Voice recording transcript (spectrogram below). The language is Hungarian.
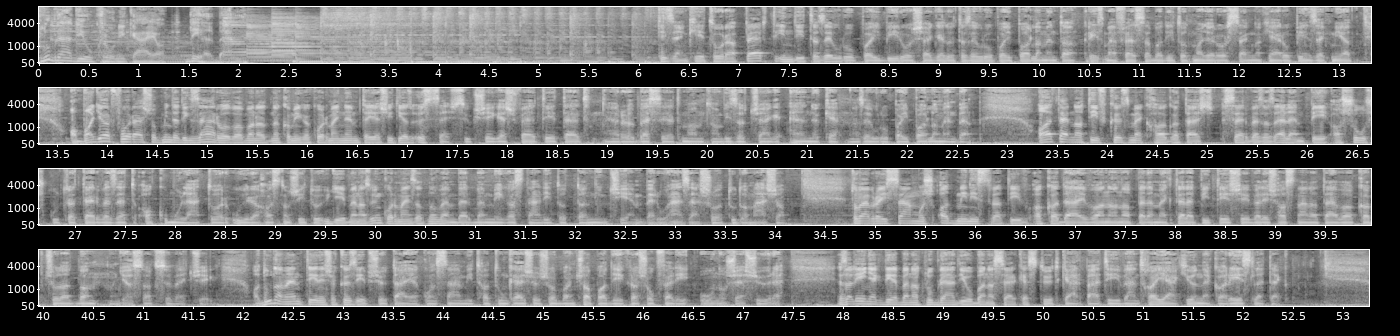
Klubrádió krónikája délben. 12 óra pert indít az Európai Bíróság előtt az Európai Parlament a részben felszabadított Magyarországnak járó pénzek miatt. A magyar források mindaddig zárolva maradnak, amíg a kormány nem teljesíti az összes szükséges feltételt. Erről beszélt ma a bizottság elnöke az Európai Parlamentben. Alternatív közmeghallgatást szervez az LMP a Sóskutra tervezett akkumulátor újrahasznosító ügyében. Az önkormányzat novemberben még azt állította, nincs ilyen beruházásról tudomása. Továbbra is számos adminisztráció adminisztratív akadály van a napelemek telepítésével és használatával kapcsolatban, mondja a szakszövetség. A Duna mentén és a középső tájakon számíthatunk elsősorban csapadékra, sokfelé ónos esőre. Ez a lényeg délben a Klubrádióban a szerkesztőt Kárpát Ivánt hallják, jönnek a részletek.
